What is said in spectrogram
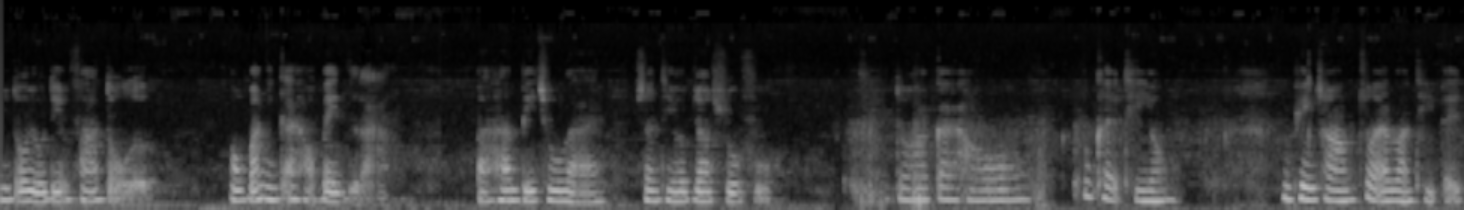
你都有点发抖了。我帮你盖好被子啦，把汗逼出来，身体会比较舒服。都要盖好哦，不可以踢哦。你平常最爱乱踢被子，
